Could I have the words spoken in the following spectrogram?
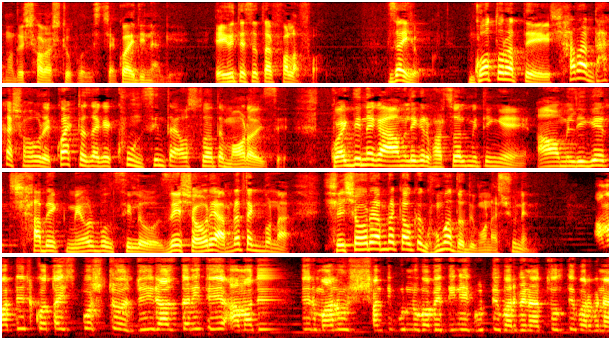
আমাদের স্বরাষ্ট্র উপদেষ্টা কয়েকদিন আগে। এই হইতেছে তার ফলাফল। যাই হোক গত রাতে সারা ঢাকা শহরে কয়েকটা জায়গায় খুন চিন্তায় অস্ত্র হাতে মরা হয়েছে। কয়েকদিন আগে আওয়ামী লীগের ভার্চুয়াল মিটিংয়ে আওয়ামী লীগের সাবেক মেয়র বলছিল, যে শহরে আমরা থাকব না, সে শহরে আমরা কাউকে ঘুমাতে দেবো না। শুনেন। আমাদের কথা স্পষ্ট যে রাজধানীতে আমাদের মানুষ শান্তিপূর্ণভাবে দিনে ঘুরতে পারবে না, চলতে পারবে না,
